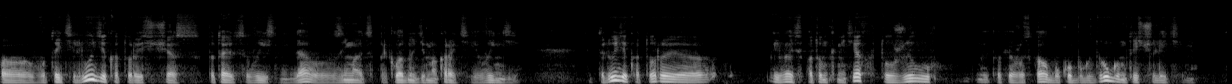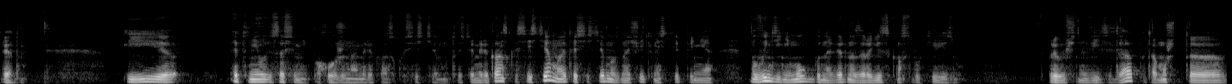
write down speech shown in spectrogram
А вот эти люди, которые сейчас пытаются выяснить, да, занимаются прикладной демократией в Индии, это люди, которые являются потомками тех, кто жил, как я уже сказал, бок о бок с другом тысячелетиями рядом. И это не, совсем не похоже на американскую систему. То есть американская система – это система в значительной степени… Ну, в Индии не мог бы, наверное, зародиться конструктивизм в привычном виде, да, потому что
